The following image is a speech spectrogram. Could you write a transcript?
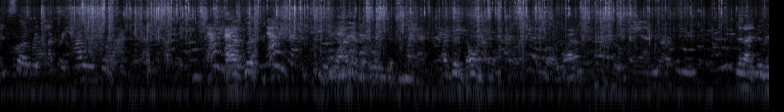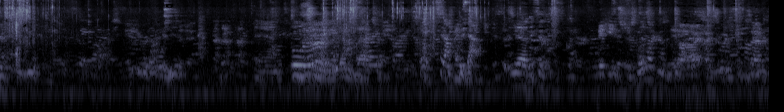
and slow recovery. How was your last Uh, good. Yeah, I. I've been going for a while. And, uh, Then I did this for years. Three or four years. And TCA comes back to me. It's something's up. Yeah, because Maybe it's just. they're not gonna do I, I switched from Saturday.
